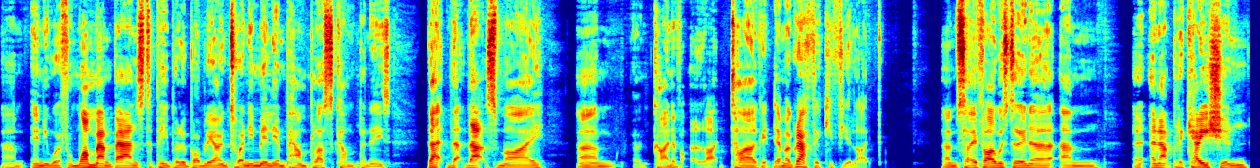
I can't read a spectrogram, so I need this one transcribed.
um, anywhere from one man bands to people who probably own 20 million pound plus companies. That, that That's my um, kind of like target demographic, if you like. Um, so if I was doing a, um, an application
